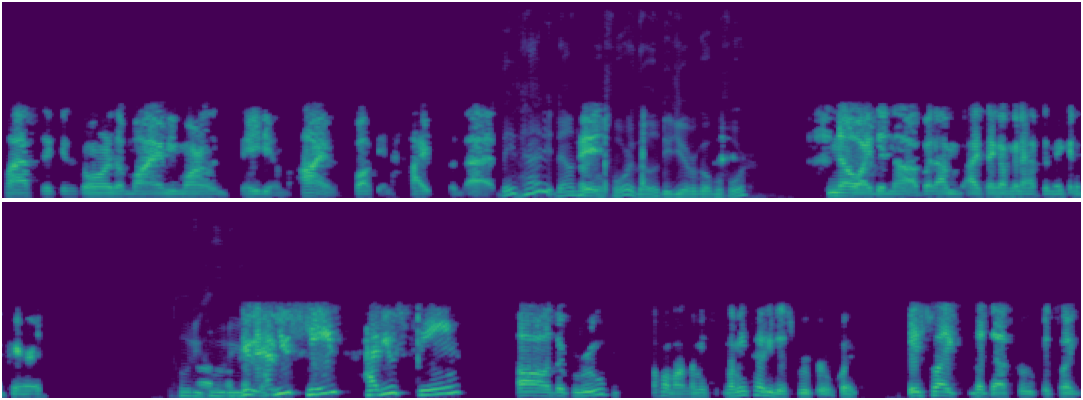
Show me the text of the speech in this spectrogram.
Classic is going to the Miami Marlins Stadium. I am fucking hyped for that. They've had it down here Hey. before, though. Did you ever go before? No, I did not, but I'm. I think I'm gonna have to make an appearance. Who do Uh, who do you, Dude, have you seen? Have you seen? Uh, the group. Hold on. Let me let me tell you this group real quick. It's like the Death Group. It's like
